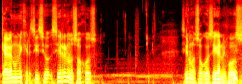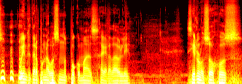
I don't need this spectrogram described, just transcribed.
que hagan un ejercicio. Cierren los ojos. Cierren los ojos, sigan mi voz. Voy a intentar poner una voz un poco más agradable. Cierren los ojos.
